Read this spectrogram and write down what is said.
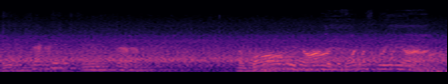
It's second and seven. The ball is on the 23-yard line.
